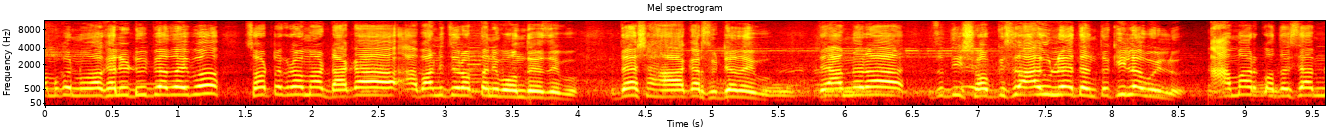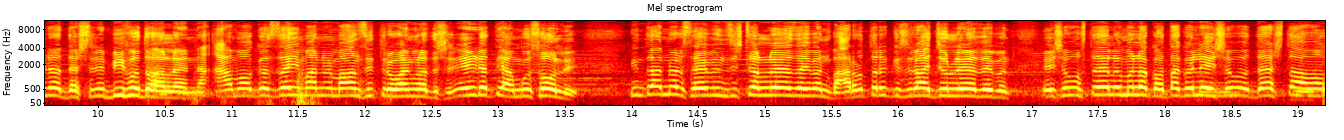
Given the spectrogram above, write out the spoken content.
আমাকে নোয়াখালী ডুবিয়া যাইব, চট্টগ্রাম আর ঢাকা বাণিজ্য রপ্তানি বন্ধ হয়ে যাইব। দেশ হাহাকার ছুটিয়া যাইব। তো আপনারা যদি সব কিছু আউলে দেন, তো কি লাভ হইল? আমার কথা হচ্ছে আপনারা দেশের বিপদ হালেন না। আমাকে যেই মানের মানচিত্র বাংলাদেশের এইটাতে আমাকে চলে। কিন্তু আপনার সেভেন সিস্টার লয়ে যাইবেন, ভারতের কিছু রাজ্য লয়ে যাবেন এই সমস্ত এলোমেলো কথা কইলে এইসব দেশ তো আমার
